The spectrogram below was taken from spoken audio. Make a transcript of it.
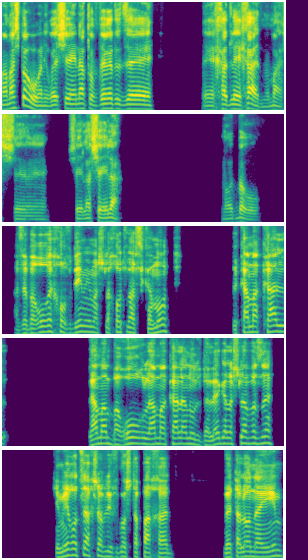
ממש ברור. אני רואה שעינת עוברת את זה אחד לאחד, ממש. אה, שאלה-שאלה. מאוד ברור. אז זה ברור איך עובדים עם השלכות והסכמות, וכמה קל, למה ברור, למה קל לנו לדלג על השלב הזה? כי מי רוצה עכשיו לפגוש את הפחד ואת הלא נעים,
